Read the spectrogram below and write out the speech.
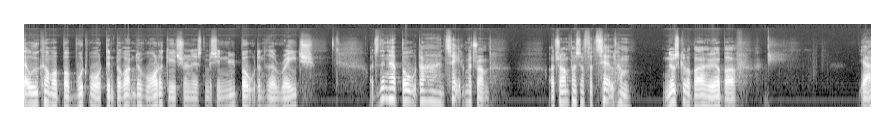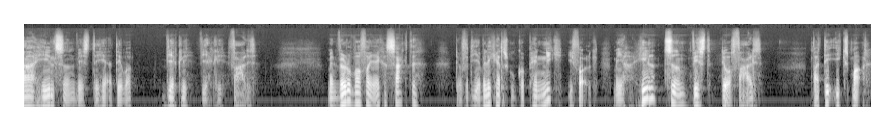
der udkommer Bob Woodward, den berømte Watergate-journalist, med sin nye bog, den hedder Rage. Og til den her bog, der har han talt med Trump. Og Trump har så fortalt ham, nu skal du bare høre, Bob. Jeg har hele tiden vidst det her, det var virkelig, virkelig farligt. Men ved du, hvorfor jeg ikke har sagt det? Det var fordi, jeg ville ikke have, at der skulle gå panik i folk. Men jeg har hele tiden vidst, det var farligt. Var det ikke smart?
